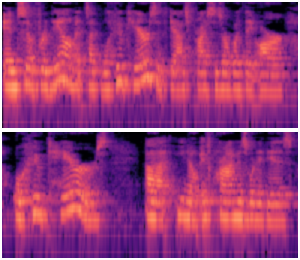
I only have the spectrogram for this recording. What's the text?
and so for them, it's like, well, who cares if gas prices are what they are, or who cares, uh, you know, if crime is what it is.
